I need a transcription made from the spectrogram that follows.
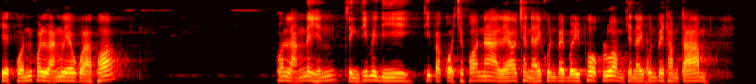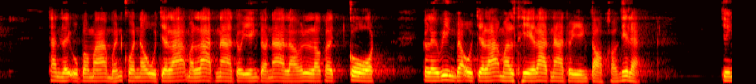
เหตุผลคนหลังเร็วกว่า เพราะ คนหลังได้เห็นสิ่งที่ไม่ดีที่ปรากฏเฉพาะหน้าแล้วฉะไหนคุณไปบริโภคร่วมฉะไหนคุณไปทำตาม ท่านเลยอุปมาเหมือนคนเอาอุจจาระมาลาดหน้าตัวเองต่อหน้าเราเราก็โกรธก็เลยวิ่งไปอุจจาระมาเทราดหน้าตัวเองตอบเขานี่แหละ จริง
